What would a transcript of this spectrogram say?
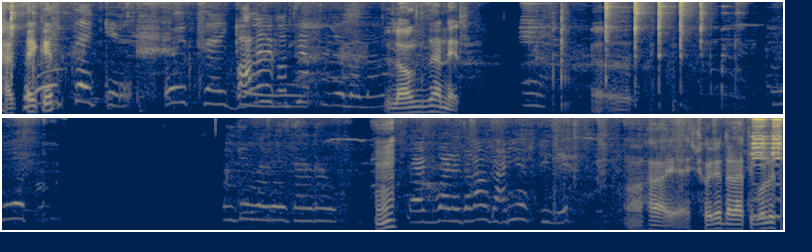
কার সাইকেল? লং জানের হুম? হ্যাঁ এই সরে দাঁড়াতে বলেছ?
